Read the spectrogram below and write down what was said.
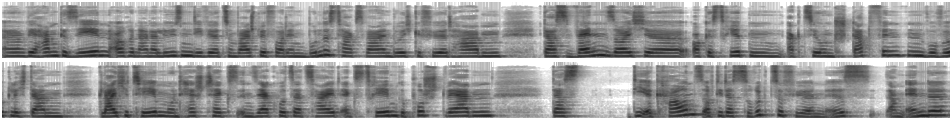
Äh, wir haben gesehen, auch in Analysen, die wir zum Beispiel vor den Bundestagswahlen durchgeführt haben, dass wenn solche orchestrierten Aktionen stattfinden, wo wirklich dann gleiche Themen und Hashtags in sehr kurzer Zeit extrem gepusht werden, dass die Accounts, auf die das zurückzuführen ist, am Ende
